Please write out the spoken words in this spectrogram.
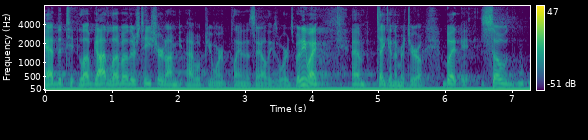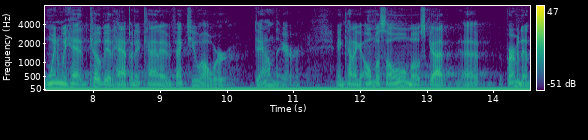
Had the t- Love God, Love Others t shirt. i hope you weren't planning to say all these words. But anyway, I'm taking the material. But so when we had COVID happen, it kind of, in fact, you all were down there and kind of almost almost got a permanent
